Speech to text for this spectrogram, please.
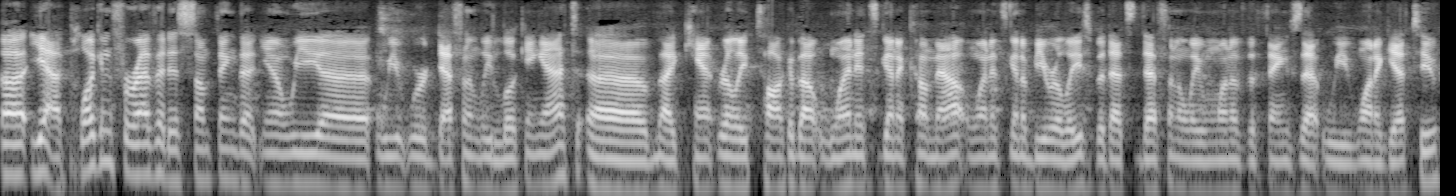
Uh, yeah, plugin for Revit is something that you know we uh, we we're definitely looking at. Uh, I can't really talk about when it's going to come out, when it's going to be released, but that's definitely one of the things that we want to get to.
